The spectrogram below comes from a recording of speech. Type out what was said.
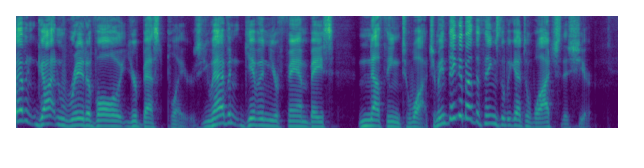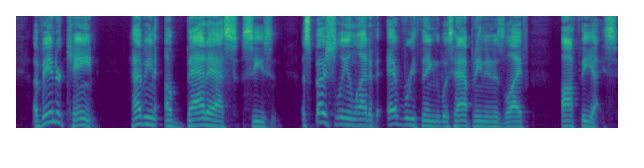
haven't gotten rid of all your best players. You haven't given your fan base nothing to watch. I mean, think about the things that we got to watch this year. Evander Kane having a badass season, especially in light of everything that was happening in his life off the ice.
